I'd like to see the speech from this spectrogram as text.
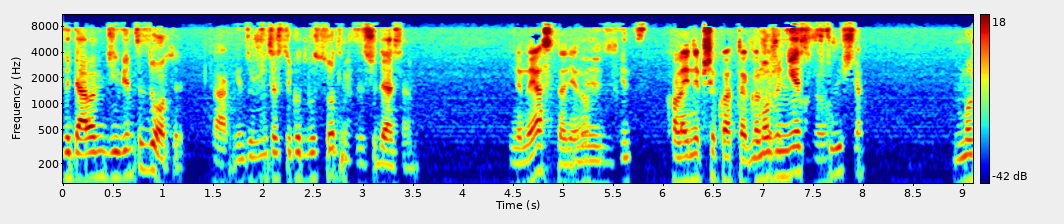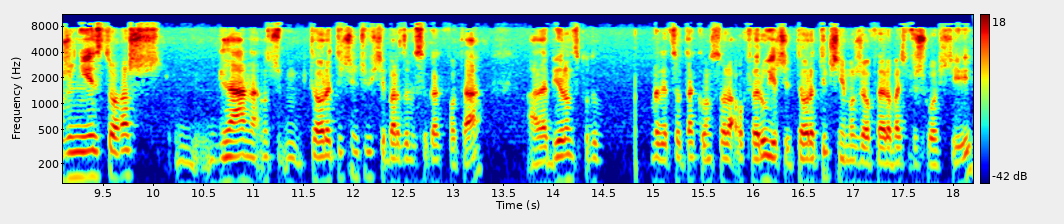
wydałem 900 zł. Tak. Więc różnica jest tylko 200 zł między 3DS-em. Nie, no jasne, nie, no. Y, Więc Kolejny przykład tego, może że... nie jest no, oczywiście może nie jest to aż dla nas, znaczy teoretycznie oczywiście bardzo wysoka kwota, ale biorąc pod uwagę co ta konsola oferuje, czy teoretycznie może oferować w przyszłości,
